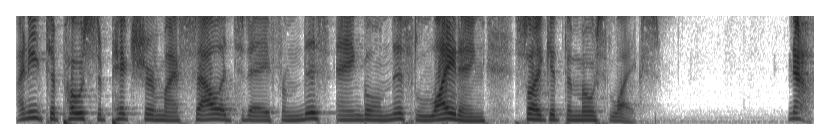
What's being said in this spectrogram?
i need to post a picture of my salad today from this angle and this lighting so i get the most likes now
